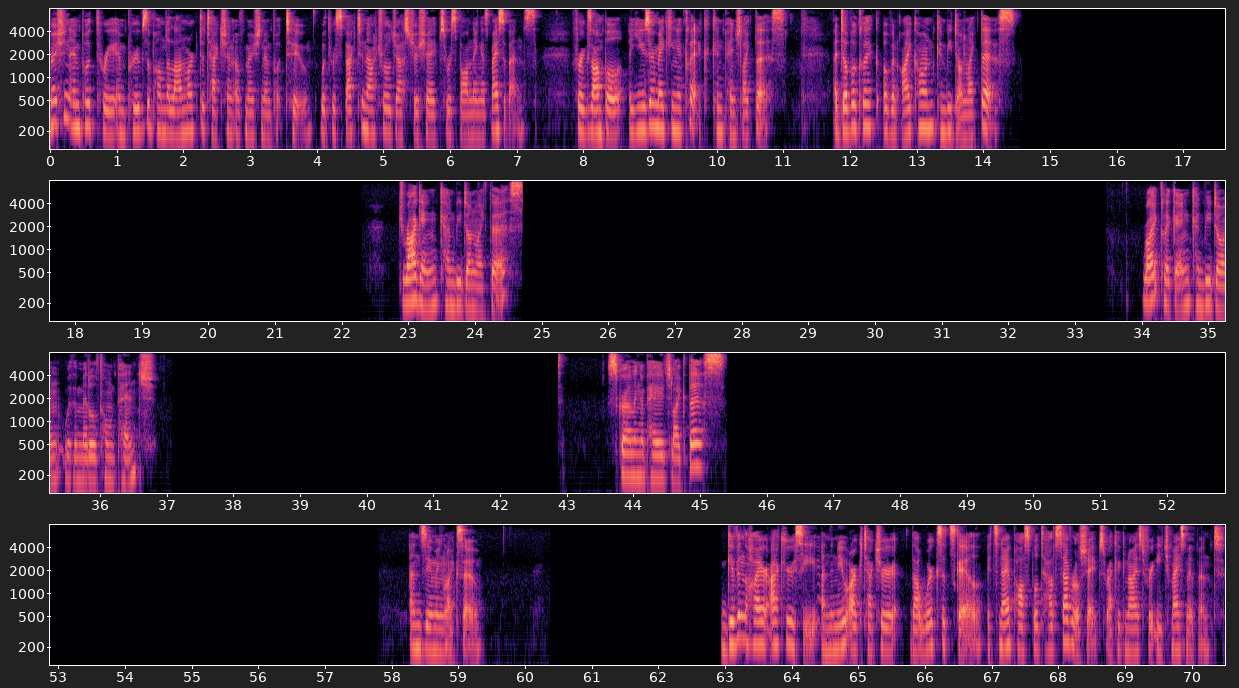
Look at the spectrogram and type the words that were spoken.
MotionInput 3 improves upon the landmark detection of MotionInput 2 with respect to natural gesture shapes responding as mouse events. For example, a user making a click can pinch like this. A double click of an icon can be done like this. Dragging can be done like this. Right clicking can be done with a middle thumb pinch. Scrolling a page like this. and zooming like so. Given the higher accuracy and the new architecture that works at scale, it's now possible to have several shapes recognized for each mouse movement.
